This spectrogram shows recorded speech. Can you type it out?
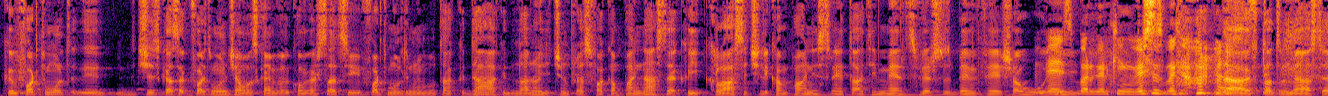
Că foarte mult, de de ce zic asta, că foarte mult ce am văzut ca nivel de conversații, foarte mult îmi nota că da, că la noi de ce nu prea să fac campanii în astea, că e clasicile campanii străinătate, Merz versus BMW și Audi. Vezi Burger King versus McDonald's. Da, toată lumea astea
